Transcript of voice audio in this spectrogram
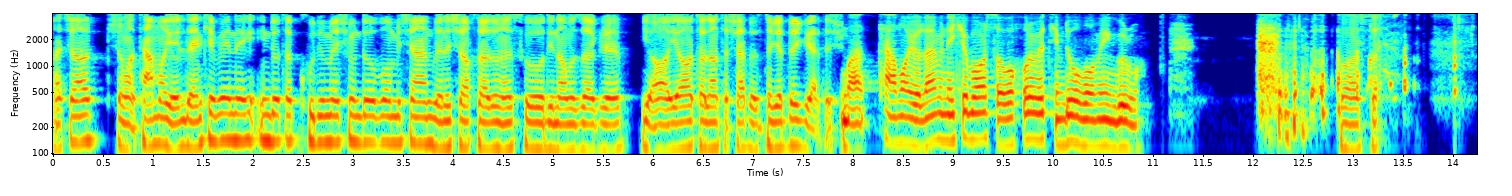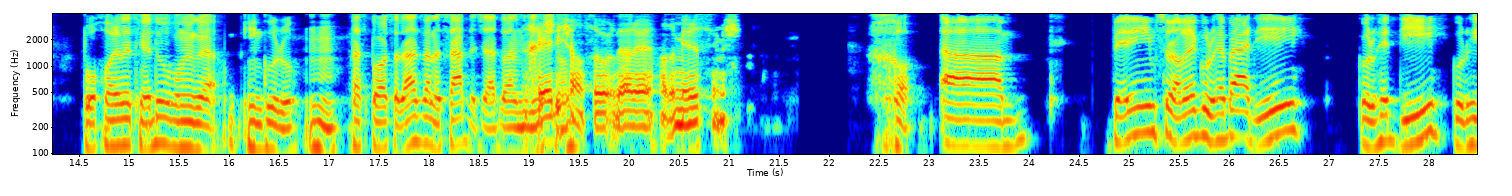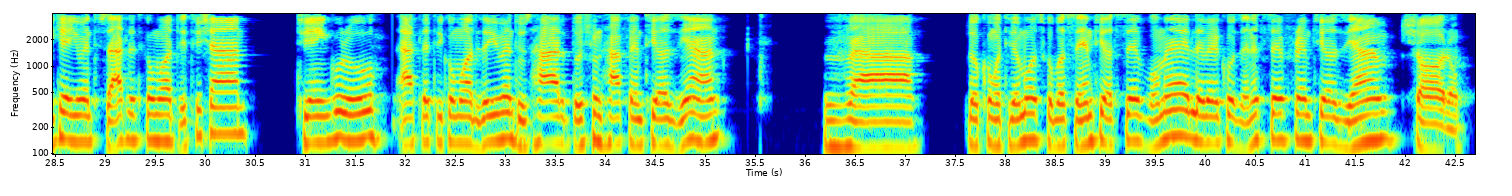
بچه شما تمایل دارین که بین این دوتا کدومشون دوم میشن؟ بین شاختار دونسک و دینامو زاگرب یا آیا آتالانتا شاید بزنه یاد بگیرتش. من تمایلم اینه که بارسا بخوره به تیم دوم این گروه. بارسا. بخوره به تیم دوم این گروه. پس بارسا از الان صد جدول میشه خیلی شانس داره حالا میرسیمش. خب بریم سراغ گروه بعدی. گروه دی گروهی که یوونتوس اتلتیکو مادرید توشن توی این گروه اتلتیکو مادرید و یوونتوس هر دوشون هفت امتیازی هن و لوکوموتیو مسکو با سه امتیاز سومه لورکوزن صفر امتیازی هم چهارم.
